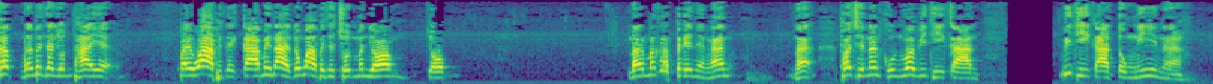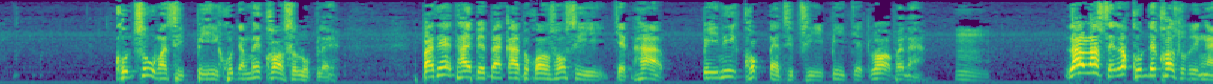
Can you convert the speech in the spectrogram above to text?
ครับเหมือนประชาชนไทยอะ ไปว่าเผด็จการไม่ได้ ต้องว่าประชาชนมันยอมจบ มันมันก็เป็นอย่างนั้น นะ เพราะฉะนั้นคุณว่าวิธีการวิธีการตรงนี้นะคุณสู้มาสิบปี คุณยังไม่ข้อสรุปเลย ประเทศไทยเปลี่ยนแปลงการปกครอง2475ปีนี้ครบ84ปีเจ็ดรอบแล้วนะอืมแล้วแล้วเสร็จแล้วคุณได้ข้อสรุปยังไง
